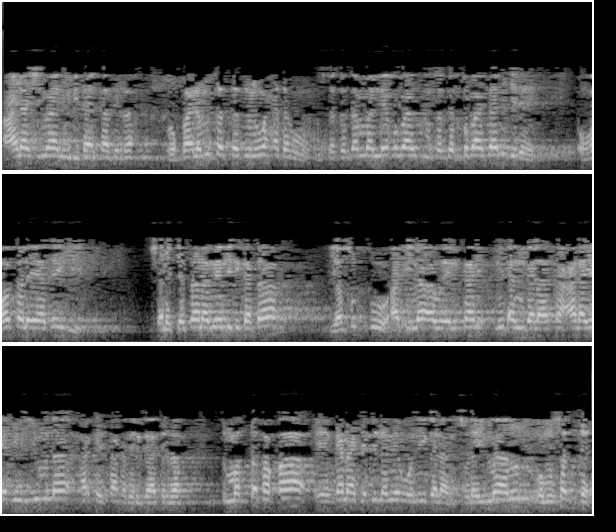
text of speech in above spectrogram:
على شماله بتايسات الره وقال مسدد وحده مسدد أما اللي قبائل مسدد قبائل ثاني جده وغسل يديه شنجتان من لكتا يصب الإناء والكان من أنقلاتا على يده اليمنى حركة إساك برقات الره ثم اتفقا كان جدل من ولي سليمان ومسدد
